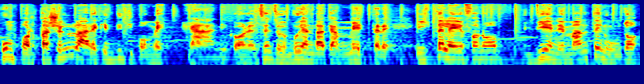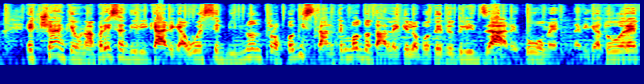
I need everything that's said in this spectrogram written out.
un portacellulare che è di tipo meccanico, nel senso che voi andate a mettere il telefono, viene mantenuto e c'è anche una presa di ricarica USB non troppo distante in modo tale che lo potete utilizzare come navigatore,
